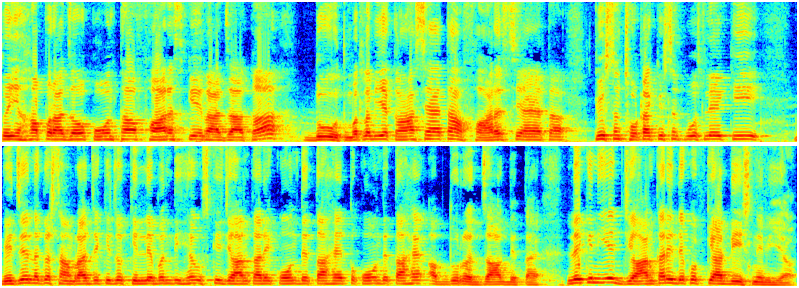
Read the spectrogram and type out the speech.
तो यहाँ पर आ जाओ, कौन था? फारस के राजा का दूत। मतलब ये कहाँ से आया था? फारस से आया था। क्वेश्चन, छोटा क्वेश्चन पूछ ले कि विजयनगर साम्राज्य की जो किलेबंदी है, उसकी जानकारी कौन देता है? तो कौन देता है? अब्दुल रज्जाक देता है। लेकिन ये जानकारी देखो, क्या दी इसने भैया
